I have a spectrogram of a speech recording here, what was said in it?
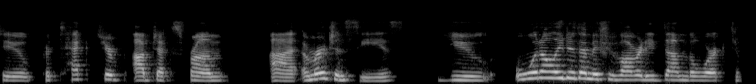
to protect your objects from uh, emergencies, you would only do them if you've already done the work to,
